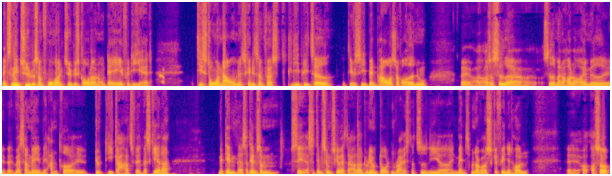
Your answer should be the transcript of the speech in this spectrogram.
Men sådan en type som Froholt, typisk går der jo nogle dage, fordi at de store navne skal ligesom først lige blive taget. Det vil sige, Ben Powers er røget nu, øh, og, og så sidder, sidder man og holder øje med, øh, hvad, hvad så med, med andre øh, dygtige guards, hvad, hvad sker der med dem, altså dem som, se, altså dem, som skal være starter, du nævnte Dalton Reisner tidligere, en mand, som nok også skal finde et hold, øh, og, og så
